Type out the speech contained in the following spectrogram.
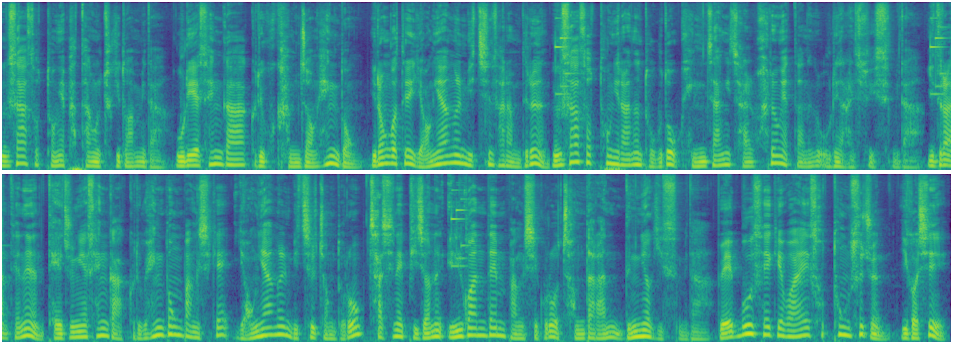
의사소통에 바탕을 두기도 합니다. 우리의 생각, 그리고 감정, 행동, 이런 것들에 영향을 미친 사람들은 의사소통이라는 도구도 굉장히 잘 활용했다는 걸 우리는 알 수 있습니다. 이들한테는 대중의 생각, 그리고 행동 방식에 영향을 미칠 정도로 자신의 비전을 일관된 방식으로 전달하는 능력이 있습니다. 외부 세계와의 소통 수준, 이것이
